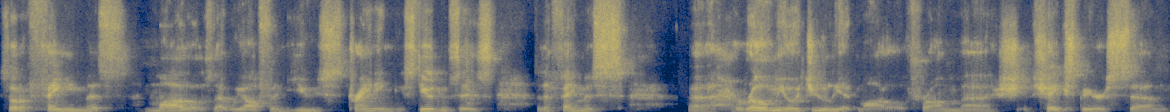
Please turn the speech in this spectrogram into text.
sort of famous models that we often use training students is the famous uh, Romeo Juliet model from uh, Shakespeare's um,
